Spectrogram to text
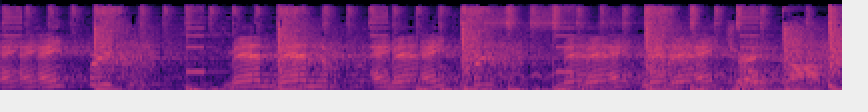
ain't, ain't freaking. Man, man, the, ain't, ain't freaking. Man, man, man, ain't Dre problem.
